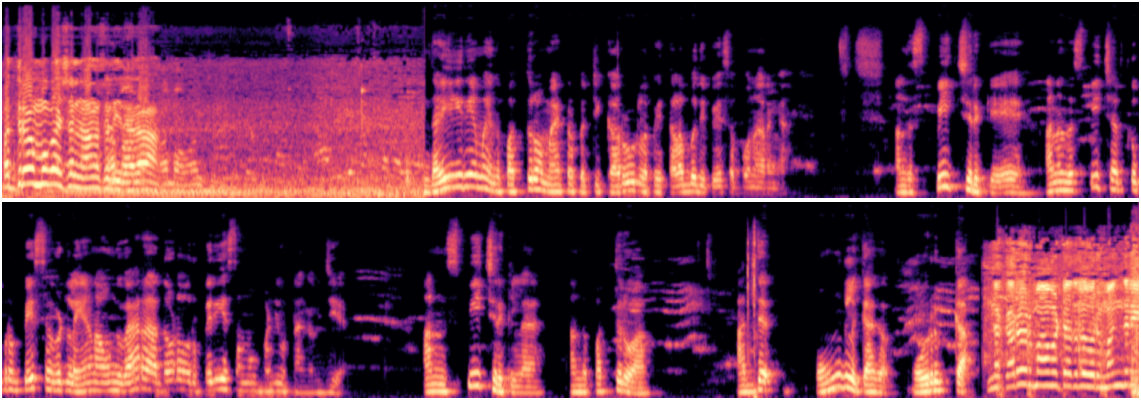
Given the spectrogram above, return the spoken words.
பத்து ரூபா மு க ஸ்டாலின் வாங்க சொல்லிடுறாரா தைரியமா இந்த பத்து ரூபா மேட்டரை பற்றி கரூர்ல போய் தளபதி பேச போனாருங்க. அந்த ஸ்பீச் இருக்கே. ஆனா அந்த ஸ்பீச் அதுக்கப்புறம் பேச விடல. ஏன்னா அவங்க வேற அதோட ஒரு பெரிய சம்பவம் பண்ணி விட்டாங்க விஜய. அந்த ஸ்பீச் இருக்குல்ல அந்த பத்து ரூபா அது உங்களுக்காக ஒருக்கா? இந்த கரூர் மாவட்டத்துல ஒரு மந்திரி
